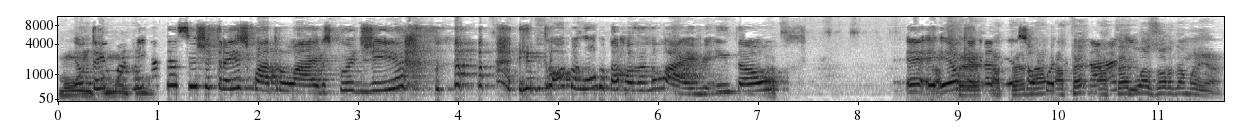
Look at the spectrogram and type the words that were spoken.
muito. Eu tenho uma amiga que assiste três, quatro lives por dia e todo mundo está fazendo live. Então, é, até, eu que agradeço até, a oportunidade. Até, até duas horas da manhã.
